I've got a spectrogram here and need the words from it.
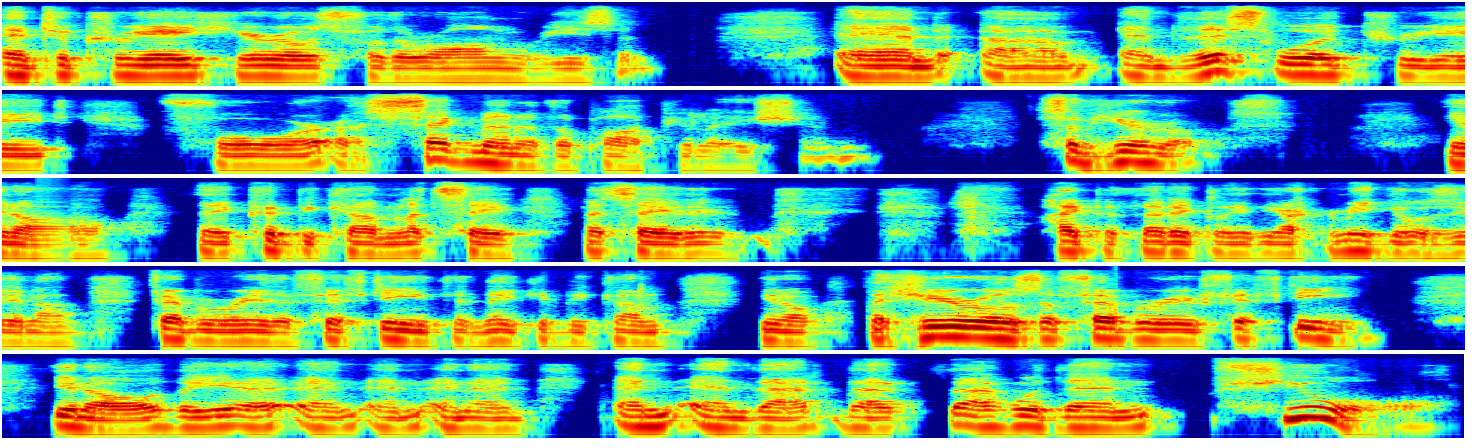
and to create heroes for the wrong reason. And, um, and this would create for a segment of the population some heroes. You know, they could become, let's say, let's say hypothetically the army goes in on February the 15th and they could become, you know, the heroes of February 15th You know, the uh, and and and and and and that that that would then fuel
